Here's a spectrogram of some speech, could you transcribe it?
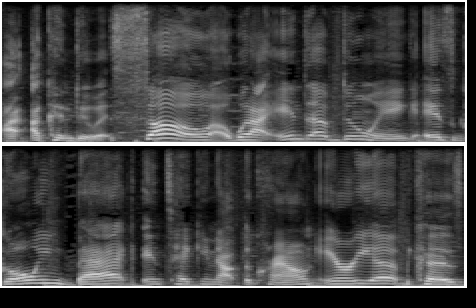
I, I couldn't do it. So what I end up doing is going back and taking out the crown area because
